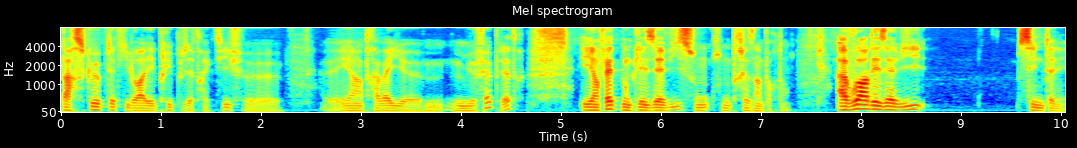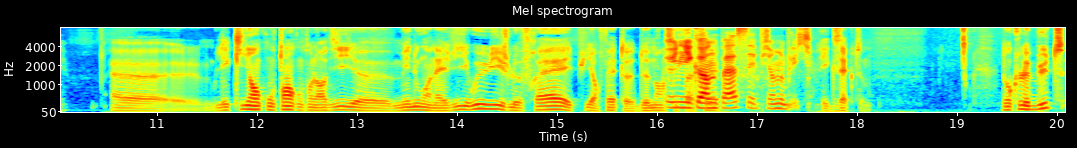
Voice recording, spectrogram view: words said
parce que peut-être qu'il aura des prix plus attractifs euh, et un travail euh, mieux fait peut-être. Et en fait, donc les avis sont, très importants. Avoir des avis, c'est une tannée. Euh, les clients contents quand on leur dit mets-nous un avis, oui oui je le ferai et puis en fait demain une licorne passe et puis on oublie. Exactement. Donc le but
